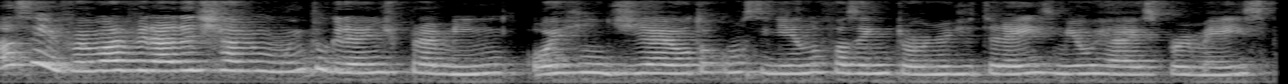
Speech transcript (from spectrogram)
assim, foi uma virada de chave muito grande para mim. Hoje em dia eu tô conseguindo fazer em torno de 3 mil reais por mês,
